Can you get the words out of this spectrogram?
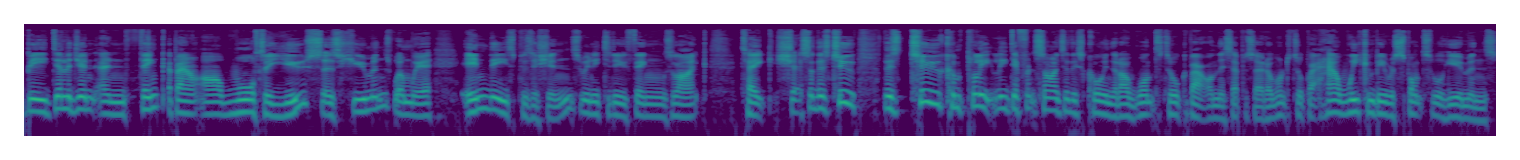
be diligent and think about our water use as humans when we're in these positions. We need to do things like take sh- so there's two there's two completely different sides of this coin that I want to talk about on this episode. I want to talk about how we can be responsible humans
